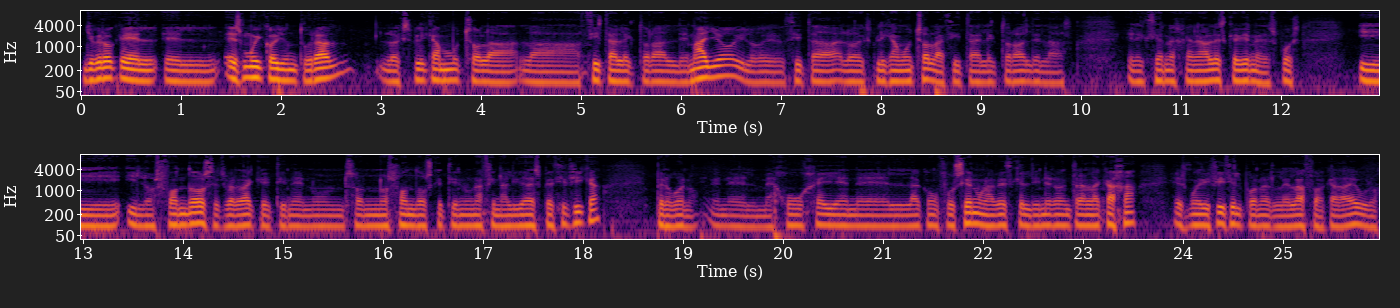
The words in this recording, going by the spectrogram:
Yo creo que el, es muy coyuntural, lo explica mucho la, la, cita electoral de mayo y lo, cita, lo explica mucho la cita electoral de las elecciones generales que viene después. Y, y los fondos, es verdad que tienen un, son unos fondos que tienen una finalidad específica, pero bueno, en el mejunje y en la confusión, una vez que el dinero entra en la caja, es muy difícil ponerle lazo a cada euro.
